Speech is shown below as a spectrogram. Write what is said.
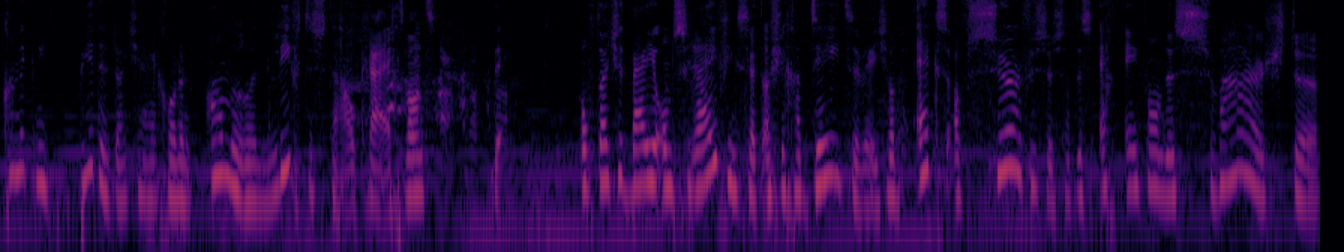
Kan ik niet bidden dat jij gewoon een andere liefdestaal krijgt? Want... Of dat je het bij je omschrijving zet als je gaat daten, weet je. Want acts of services, dat is echt een van de zwaarste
